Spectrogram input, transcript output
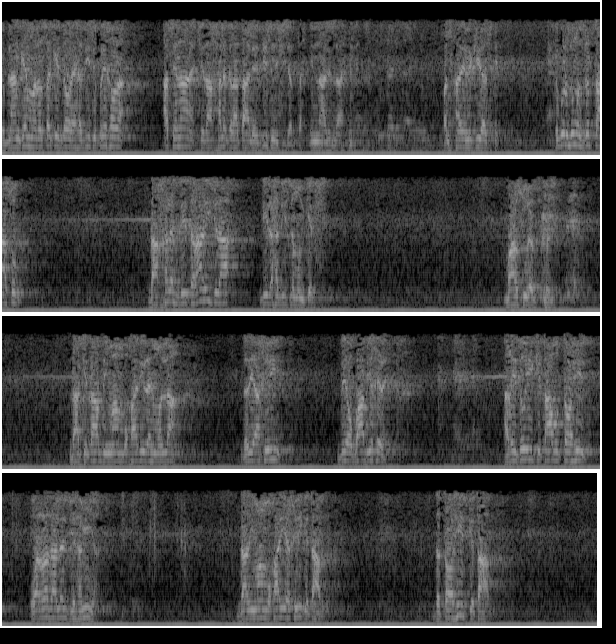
پلان کے مدرسہ کی دور حدیث پری خبر اسنا چدا خلق را تعالی حدیث نشی جرتا انا للہ اللہ نے نکی سے. تو گر دم عزت تعصب. دا خلق دے تراڑی چدا دی دا حدیث نہ منکر بار صورت دا کتاب دی امام بخاری رحم اللہ دری آخری دے او باب یخر اگی تو ہی کتاب التوحید ورد علی الجہمیہ۔ دا امام بخاری آخری کتاب۔ دا توحید کتاب۔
